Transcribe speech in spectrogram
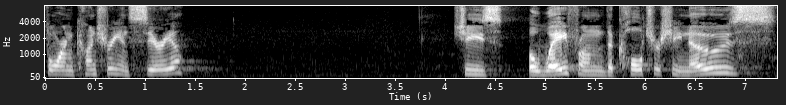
foreign country in Syria. She's away from the culture she knows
